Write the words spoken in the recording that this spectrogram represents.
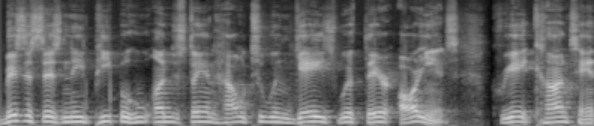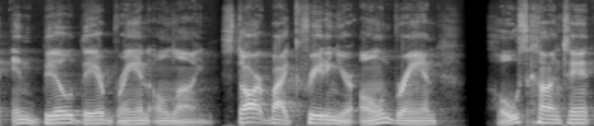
Businesses need people who understand how to engage with their audience, create content, and build their brand online. Start by creating your own brand, post content,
